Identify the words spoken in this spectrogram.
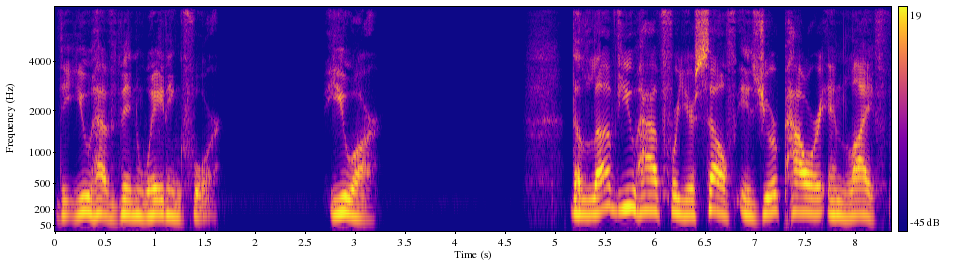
that you have been waiting for. You are. The love you have for yourself is your power in life,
